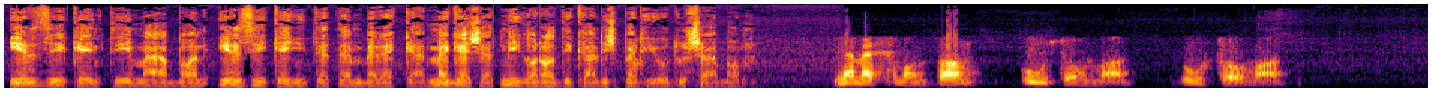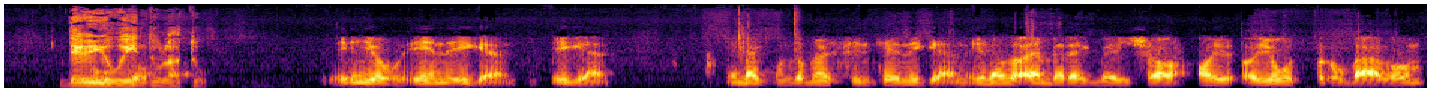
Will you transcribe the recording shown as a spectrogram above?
érzékeny témában érzékenyített emberekkel megesett még a radikális periódusában. Nem ezt mondtam, úton van, úton van. De ő jó indulatú. Én jó, én igen, igen. Én megmondom őszintén, igen. Én az emberekbe is a, a, a jót próbálom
